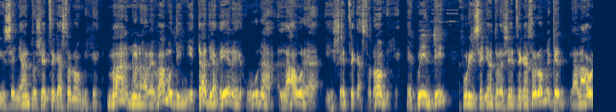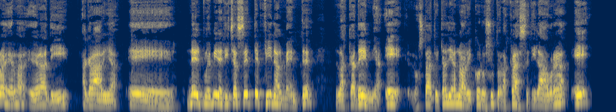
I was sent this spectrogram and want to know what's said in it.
insegnando scienze gastronomiche, ma non avevamo dignità di avere una laurea in scienze gastronomiche e quindi pur insegnando le scienze gastronomiche la laurea era, era di agraria e nel 2017 finalmente l'Accademia e lo Stato italiano ha riconosciuto la classe di laurea e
